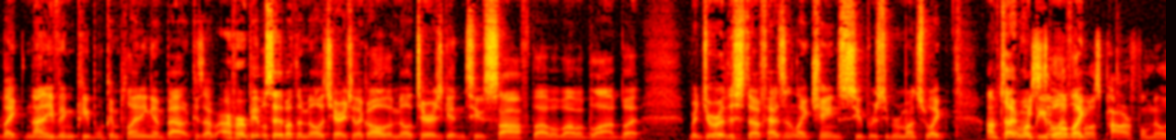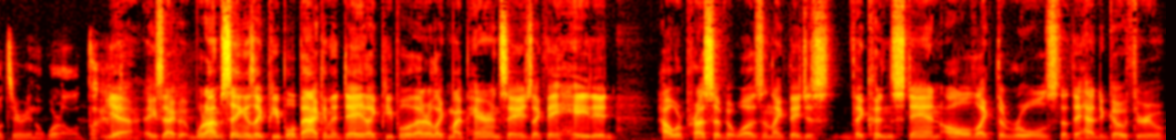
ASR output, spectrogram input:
like not even people complaining about because I've, I've heard people say about the military too like oh the military is getting too soft blah blah blah blah blah but majority of the stuff hasn't like changed super super much like I'm talking Oh, we about people have of the like most powerful military in the world. yeah, exactly. What I'm saying is like people back in the day, like people that are like my parents' age, like they hated how oppressive it was, and like they just they couldn't stand all like the rules that they had to go through.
